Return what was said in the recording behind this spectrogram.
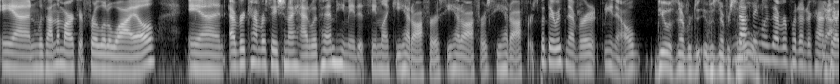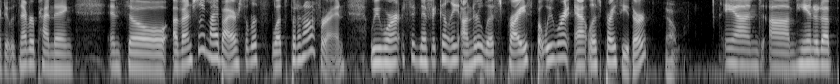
and was on the market for a little while. And every conversation I had with him, he made it seem like he had offers, he had offers, he had offers, but there was never, you know, Deal was never. It was never sold. nothing was ever put under contract it was never pending and so eventually my buyer said let's let's put an offer in we weren't significantly under list price but we weren't at list price either Yep. and um, he ended up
